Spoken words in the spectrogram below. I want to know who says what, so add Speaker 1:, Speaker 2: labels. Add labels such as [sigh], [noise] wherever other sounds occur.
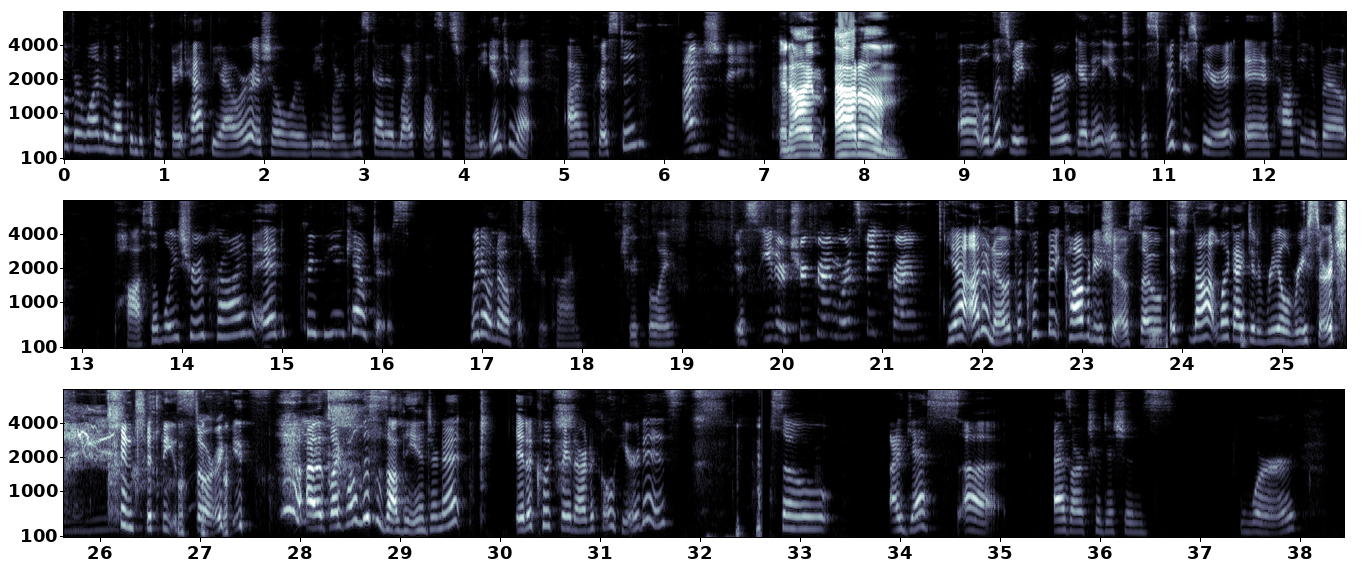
Speaker 1: Hello, everyone, and welcome to Clickbait Happy Hour, a show where we learn misguided life lessons from the internet. I'm Kristen.
Speaker 2: I'm Sinead.
Speaker 3: And I'm Adam.
Speaker 1: Uh, well, this week we're getting into the spooky spirit and talking about possibly true crime and creepy encounters. We don't know if it's true crime, truthfully.
Speaker 2: It's either true crime or it's fake crime.
Speaker 1: Yeah, I don't know. It's a clickbait comedy show, so it's not like I did real research [laughs] into these stories. I was like, well, this is on the internet. In a clickbait article, here it is. so, I guess, uh, as our traditions were,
